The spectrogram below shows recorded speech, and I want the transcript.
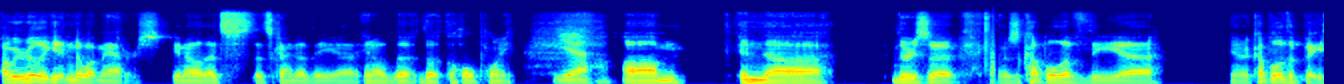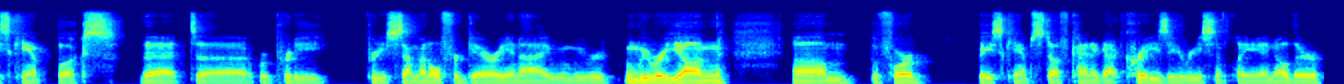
are we really getting to what matters? You know, that's that's kind of the uh, you know the, the, the whole point. Yeah. Um. In uh, there's a there's a couple of the uh, you know a couple of the Basecamp books that uh, were pretty pretty seminal for Gary and I when we were when we were young, um, before Basecamp stuff kind of got crazy recently. I know there,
